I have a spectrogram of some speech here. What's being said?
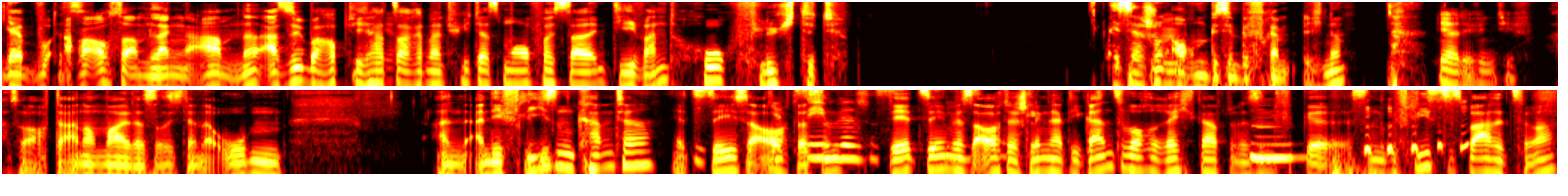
Ja, wo, Das- aber auch so am langen Arm, ne? Also überhaupt die Tatsache natürlich, dass Morpheus da die Wand hochflüchtet. Ist ja schon Mhm. auch ein bisschen befremdlich, ne? Ja, definitiv. Also auch da nochmal, dass er sich dann da oben an, an die Fliesenkante, jetzt sehe ich es auch. Jetzt sehen sind, wir es. Jetzt sehen wir es auch. Der Schlinger hat die ganze Woche recht gehabt und es, Mhm. sind, ge- es ist ein gefliestes Badezimmer.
